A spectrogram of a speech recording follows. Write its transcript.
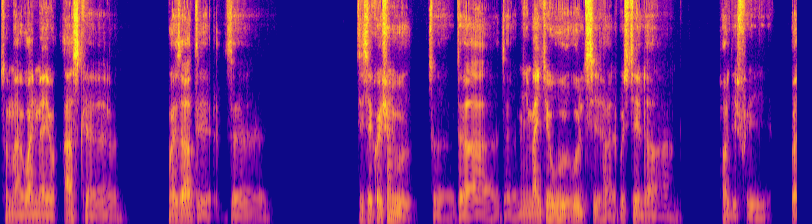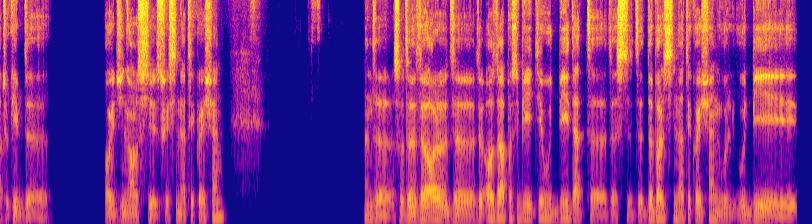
So my, one may ask uh, whether the the this equation will, so the uh, the minimality will, will still uh, will still uh, if we were to keep the original three CNOT equation. And uh, so the, the the the other possibility would be that uh, the the double CNOT equation would would be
